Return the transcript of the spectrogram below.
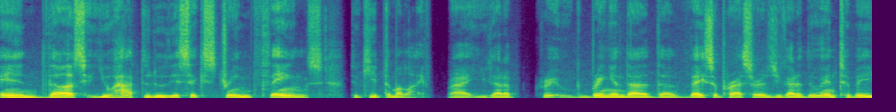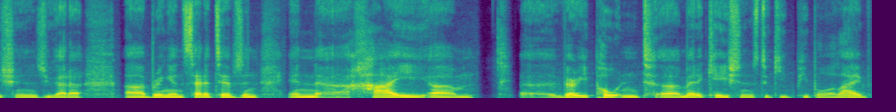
and thus you have to do these extreme things to keep them alive. Right? You gotta bring in the the vasopressors you got to do intubations you got to uh, bring in sedatives and and uh, high um, uh, very potent uh, medications to keep people alive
